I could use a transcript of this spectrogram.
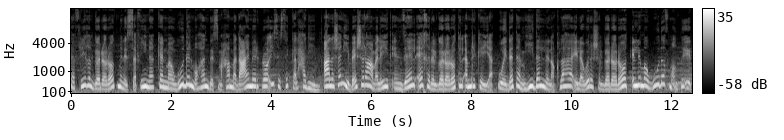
تفريغ الجرارات من السفينة كان موجود المهندس المهندس محمد عامر رئيس السكة الحديد علشان يباشر عملية إنزال آخر الجرارات الأمريكية وده تمهيدا لنقلها إلى ورش الجرارات اللي موجودة في منطقة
